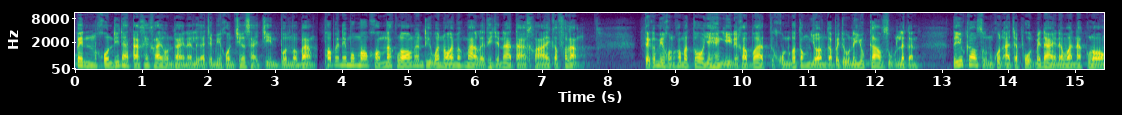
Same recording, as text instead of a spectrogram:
เป็นคนที่หน้าตาคล้ายๆคนไทยนะหรืออาจจะมีคนเชื้อสายจีนปนมาบ้างพอเป็นในมุมมองของนักร้องนั่นถือว่าน้อยมากๆ เลยที่จะหน้าตาคล้ายกับฝรั่ง แต่ก็มีคนเข้ามาโต้แย้งอีกนะครับว่าคุณก็ต้องย้อนกลับไปดูในยุค 90 แล้วกัน ในยุค 90คุณอาจจะพูดไม่ได้นะว่านักร้อง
